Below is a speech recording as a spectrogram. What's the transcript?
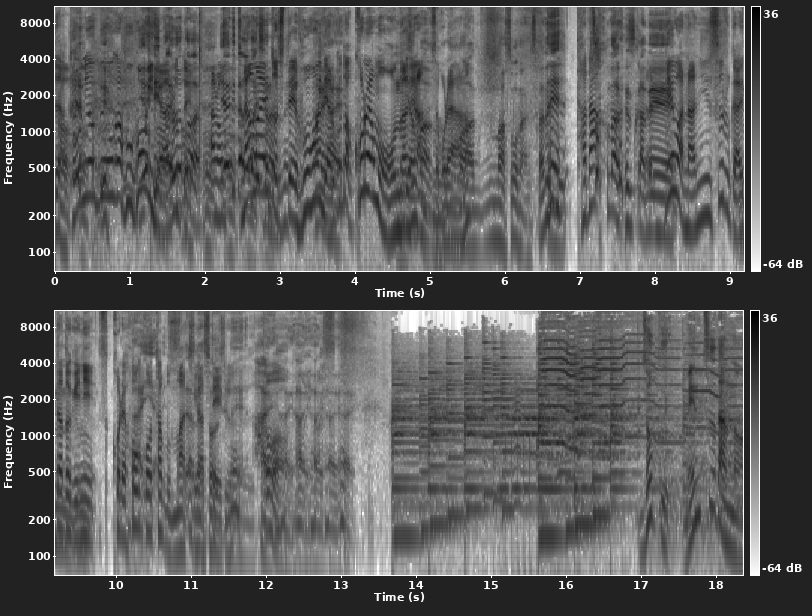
だ。糖尿病が不本意であるって。名前として不本意であることはこれはもう同じなんですよこれいやまあ、まあは。まあそうなんですかね。ただそうなんですかね。では何にするか言った時にこれ方向多分間違っているとははいはいはい思います。はいはい。続メンツー団の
